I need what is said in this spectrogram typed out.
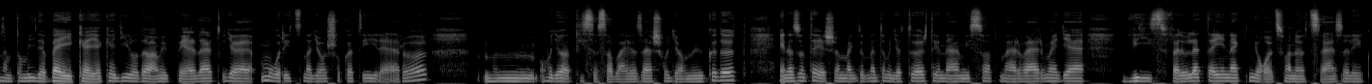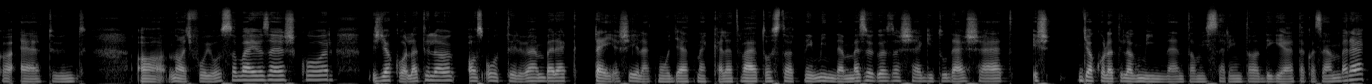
nem tudom, ide beékeljek egy irodalmi példát. Ugye Móricz nagyon sokat ír erről, hogy a Tisza szabályozás hogyan működött. Én azon teljesen megdöbbentem, hogy a történelmi Szatmár vármegye vízfelületeinek 85%-a eltűnt a nagy folyószabályozáskor, és gyakorlatilag az ott élő emberek teljes életmódját meg kellett változtatni, minden mezőgazdasági tudását, és gyakorlatilag mindent, ami szerint addig éltek az emberek.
